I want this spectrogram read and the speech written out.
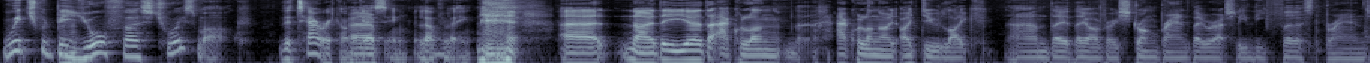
Which would Mm-hmm. be your first choice, Mark? The Teric, I'm guessing. Lovely. Uh, no, the uh, the Aqualung, Aqualung, I, I do like. Um, they they are a very strong brand. They were actually the first brand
